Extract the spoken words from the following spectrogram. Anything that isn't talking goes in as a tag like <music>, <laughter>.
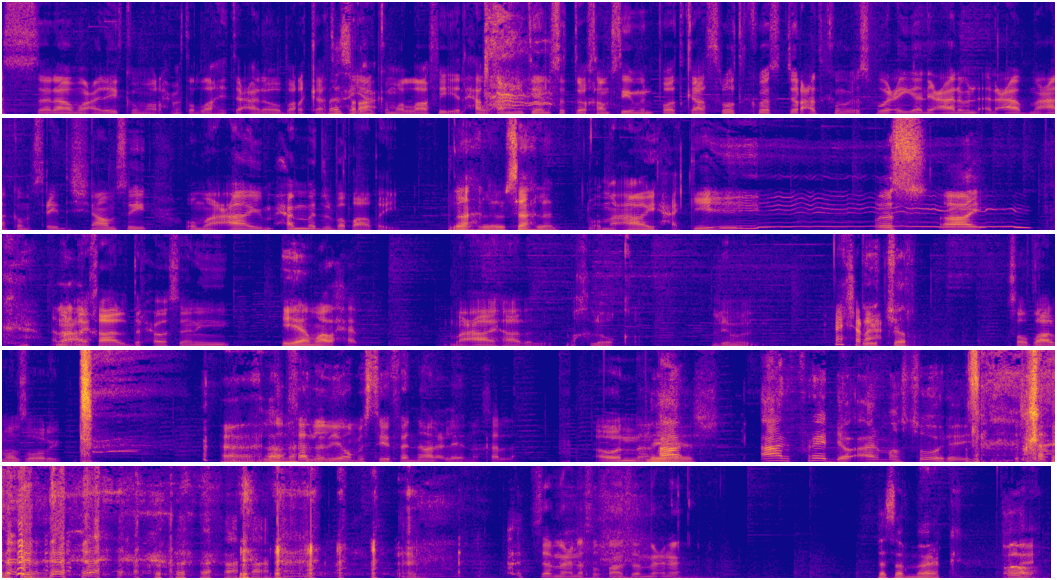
السلام عليكم ورحمة الله تعالى وبركاته. مسرع. حياكم الله في الحلقة 256 من بودكاست Route Quest. جرعتكم الأسبوعية لعالم الألعاب. معاكم سعيد الشامسي ومعاي محمد البطاطي. أهلا وسهلا. ومعاي حكيم. بس هاي. معاي خالد الحوسني. يا مرحب. معاي هذا المخلوق. ال legendary teacher سلطان المنصوري. <laughs> أهلا خلى اليوم ستيف فنان علينا خلى أو إنه. ليش؟ الفريدو المنصوري <laughs> سمعنا سلطان سمعنا. اسمعك؟ إيه.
